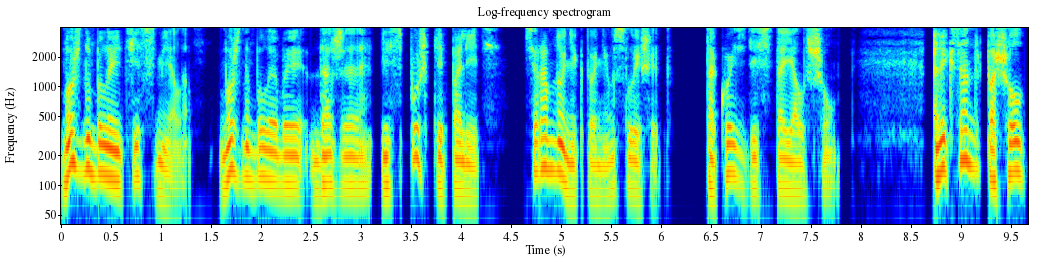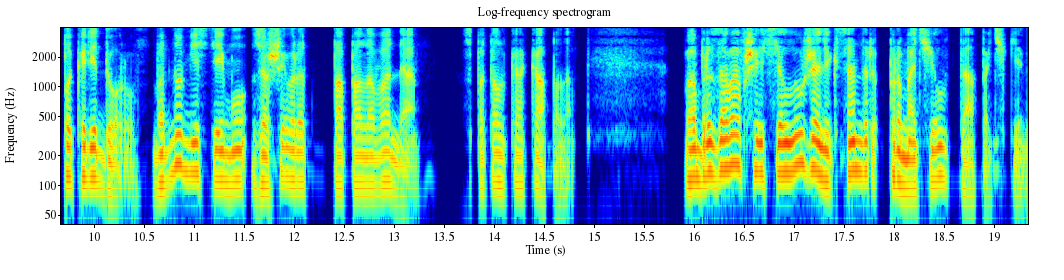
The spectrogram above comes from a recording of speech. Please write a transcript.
Можно было идти смело. Можно было бы даже из пушки палить. Все равно никто не услышит. Такой здесь стоял шум. Александр пошел по коридору. В одном месте ему за шиворот попала вода. С потолка капала. В образовавшейся луже Александр промочил тапочки.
